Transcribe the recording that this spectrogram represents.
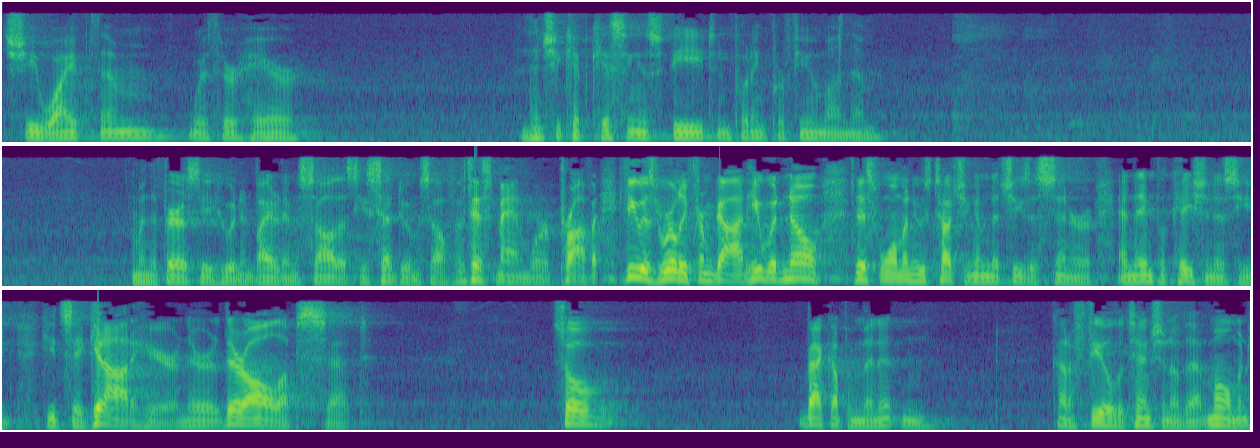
She wiped them with her hair. And then she kept kissing his feet and putting perfume on them. When the Pharisee who had invited him saw this, he said to himself, If this man were a prophet, if he was really from God, he would know this woman who's touching him that she's a sinner. And the implication is he'd, he'd say, Get out of here. And they're, they're all upset. So, back up a minute and kind of feel the tension of that moment.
